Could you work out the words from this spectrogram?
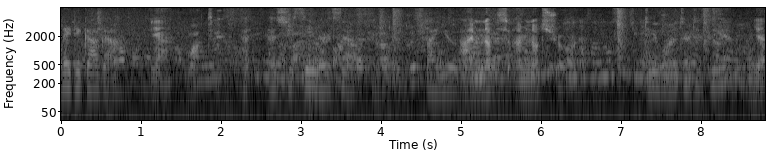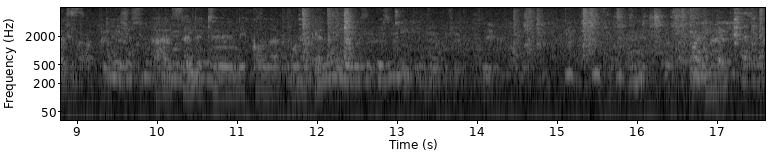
Lady Gaga. Yeah. What? Has she seen herself by you? I'm not. I'm not sure. Do you want her to see it? Yes. I'll send it to Nicola Formichetti. Nice.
